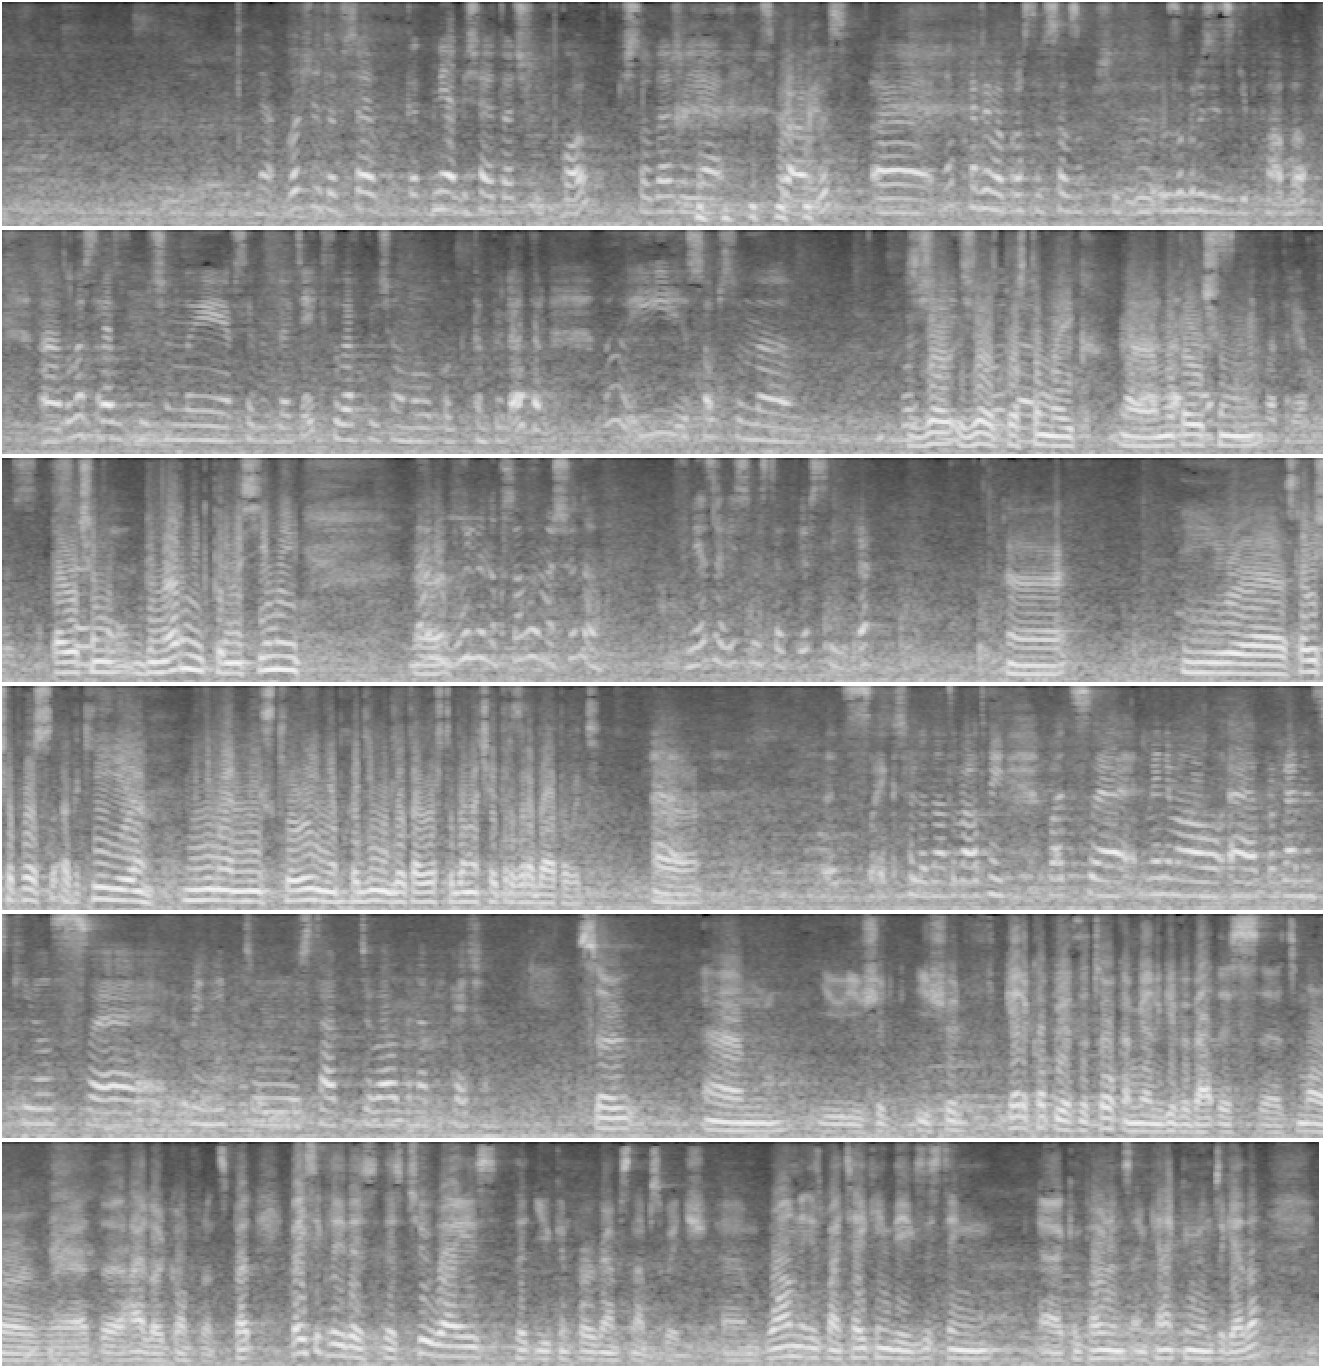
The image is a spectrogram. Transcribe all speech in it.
Да, в общем-то, все, как мне обещают, очень легко, что даже я справлюсь. Э, Необходимо просто все загрузить, загрузить с GitHub. Э, Туда сразу включены все библиотеки, туда включен новый комп- компилятор. Ну и, собственно, сделать да, просто make. да, Э, мы получим- Получим это бинарник, переносимый. на э, любую линуксовую машину, вне зависимости от версии ядра. И э, следующий вопрос, а какие э, минимальные скиллы э, it's actually not about me, but minimal programming skills uh, we need to start developing application. So. Um, you, should get a copy of the talk I'm going to give about this uh, tomorrow uh, at the High Load conference. But basically, there's there's two ways that you can program SnabbSwitch. Um, one is by taking the existing uh, components and connecting them together,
